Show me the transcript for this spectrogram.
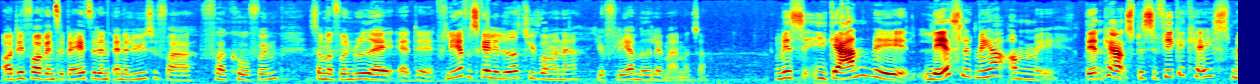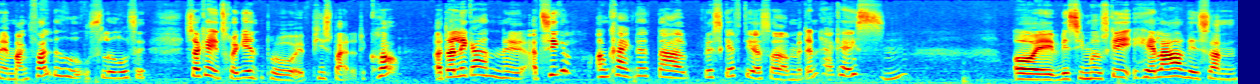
Og det får at vende tilbage til den analyse fra, fra KFM, som har fundet ud af, at øh, flere forskellige ledertyper man er, jo flere medlemmer er man så. Hvis I gerne vil læse lidt mere om øh, den her specifikke case med mangfoldighedsledelse, så kan I trykke ind på øh, pispejder.dk, og der ligger en øh, artikel omkring det, der beskæftiger sig med den her case. Mm. Og øh, hvis I måske hellere vil sådan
